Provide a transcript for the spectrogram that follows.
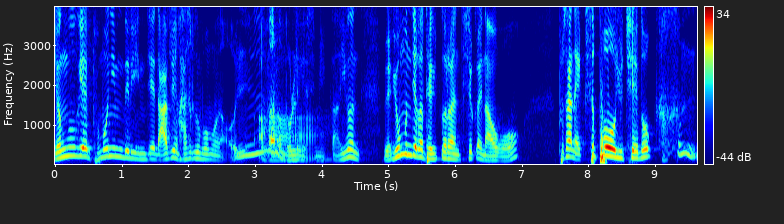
영국의 부모님들이 이제 나중에 가서 그 보면 얼마나 아하. 놀라겠습니까? 이건 외교 문제가 될 거라는 지적까지 나오고 부산 엑스포 유치에도 큰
